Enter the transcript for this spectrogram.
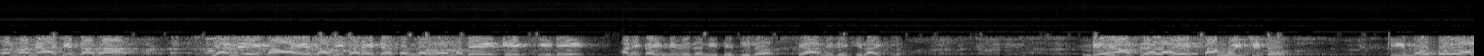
सन्मान्य अजितदादा यांनी एका आय एस अधिकाऱ्याच्या संदर्भामध्ये एक सीडी आणि काही निवेदन इथे दिलं ते आम्ही देखील ऐकलं. मी आपल्याला एक सांगू इच्छितो की मोपरवार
